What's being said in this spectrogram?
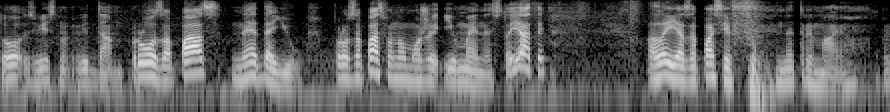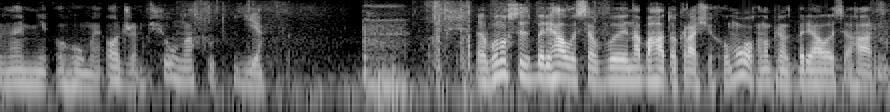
то звісно віддам. Про запас не даю. Про запас воно може і в мене стояти, але я запасів не тримаю, принаймні гуми. Отже, що у нас тут є? Е, Воно все зберігалося в набагато кращих умовах, воно прям зберігалося гарно.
